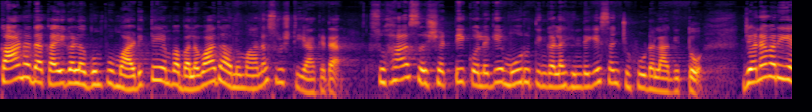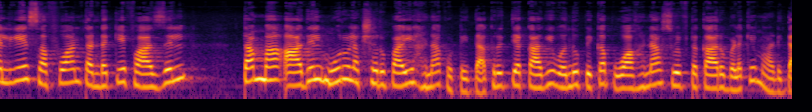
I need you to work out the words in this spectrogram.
ಕಾಣದ ಕೈಗಳ ಗುಂಪು ಮಾಡಿತ್ತೆ ಎಂಬ ಬಲವಾದ ಅನುಮಾನ ಸೃಷ್ಟಿಯಾಗಿದೆ. ಸುಹಾಸ್ ಶೆಟ್ಟಿ ಕೊಲೆಗೆ ಮೂರು ತಿಂಗಳ ಹಿಂದೆಯೇ ಸಂಚು ಹೂಡಲಾಗಿತ್ತು. ಜನವರಿಯಲ್ಲಿಯೇ ಸಫ್ವಾನ್ ತಂಡಕ್ಕೆ ಫಾಜಿಲ್ ತಮ್ಮ ಆದಿಲ್ ಮೂರು ಲಕ್ಷ ರೂಪಾಯಿ ಹಣ ಕೊಟ್ಟಿದ್ದ. ಕೃತ್ಯಕ್ಕಾಗಿ ಒಂದು ಪಿಕಪ್ ವಾಹನ, ಸ್ವಿಫ್ಟ್ ಕಾರು ಬಳಕೆ ಮಾಡಿದ್ದ.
